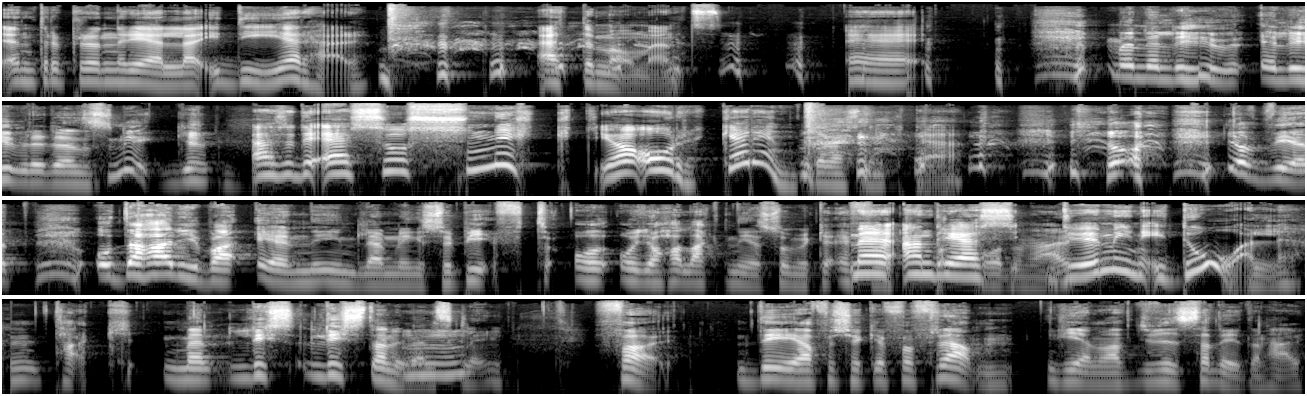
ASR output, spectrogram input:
entreprenöriella idéer här. At the moment. Eh, Men eller hur, eller hur är den snygg? alltså det är så snyggt! Jag orkar inte vad snyggt det är. Ja, jag vet. Och det här är ju bara en inlämningsuppgift. Och, och jag har lagt ner så mycket effort Men Andreas, på den här. du är min idol. Mm, tack. Men lys, lyssna Mm. nu älskling. För det jag försöker få fram genom att visa dig den här,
